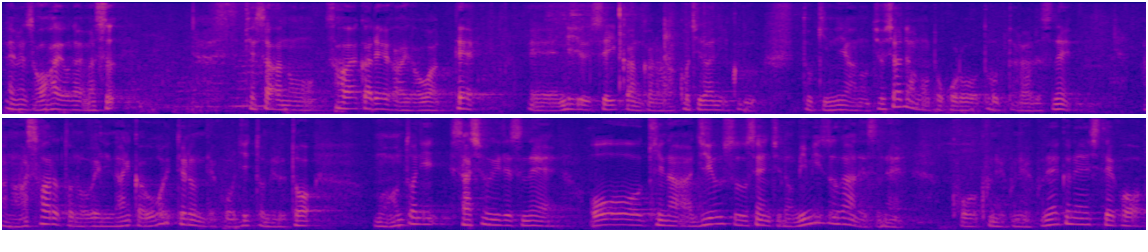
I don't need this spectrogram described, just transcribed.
皆さんおはようございます。今朝あの爽やか礼拝が終わって、えー、21世紀間からこちらに来る時にあの駐車場のところを通ったらですねあのアスファルトの上に何か動いてるんでこうじっと見るともう本当に久しぶりですね。大きな十数センチのミミズがですねこうくねくねくねくねしてこ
